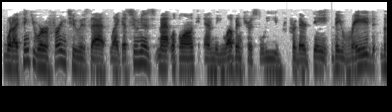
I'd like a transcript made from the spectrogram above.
what I think you were referring to is that, like, as soon as Matt LeBlanc and the love interest leave for their date, they raid the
